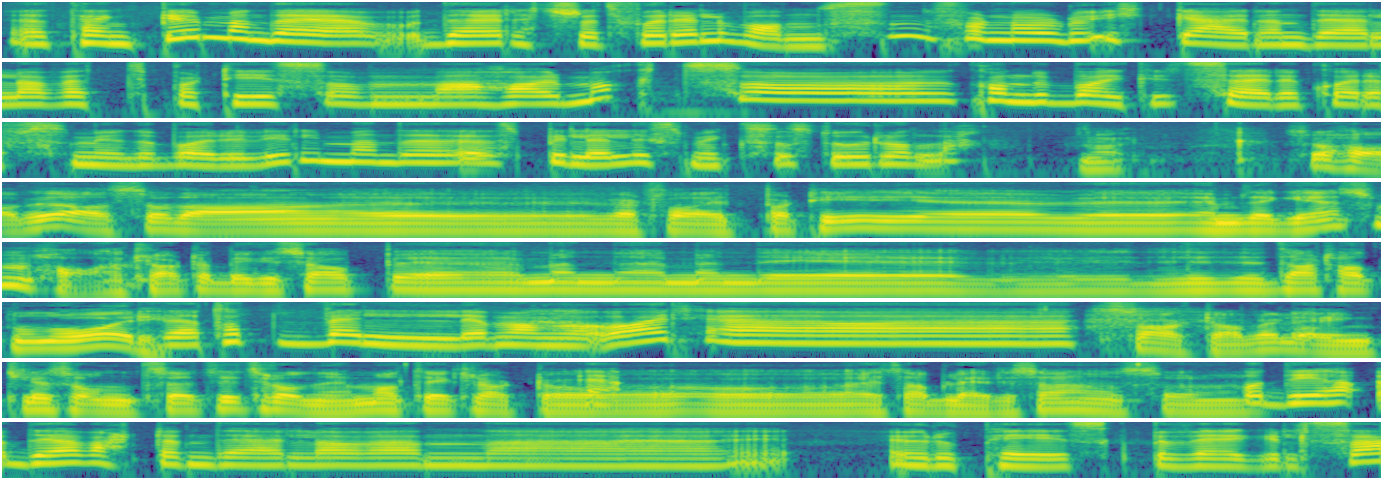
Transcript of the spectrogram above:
eh, tenker, men det er, det er rett og slett for relevansen. For når du ikke er en del av et parti som har makt, så kan du bare kritisere KrF så mye du bare vil, men det spiller liksom ikke så stor rolle. Nei. Så har vi altså da eh, i hvert fall ett parti, eh, MDG, som har klart å bygge seg opp, men, men, det de, de, det har tatt noen år. Det har tatt veldig mange år. eh, Starta vel egentlig sånn sett i Trondheim at de klarte å, Ja. å etablere seg. Altså. Og de, har- det har vært en del av en eh, europeisk bevegelse,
